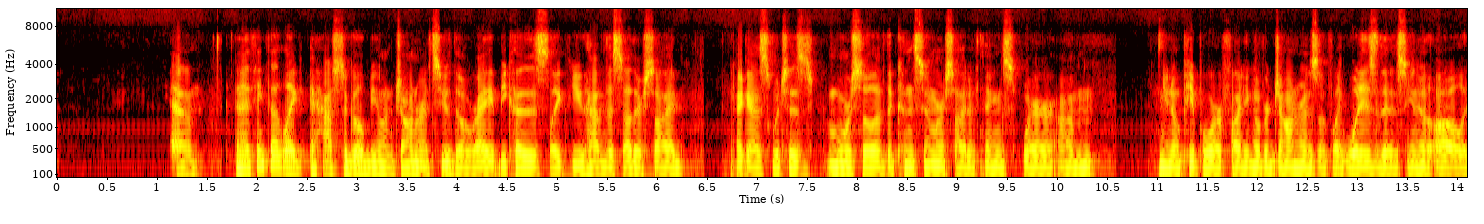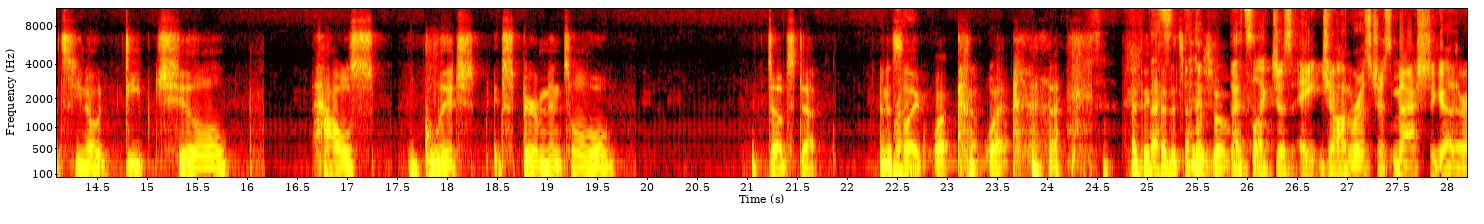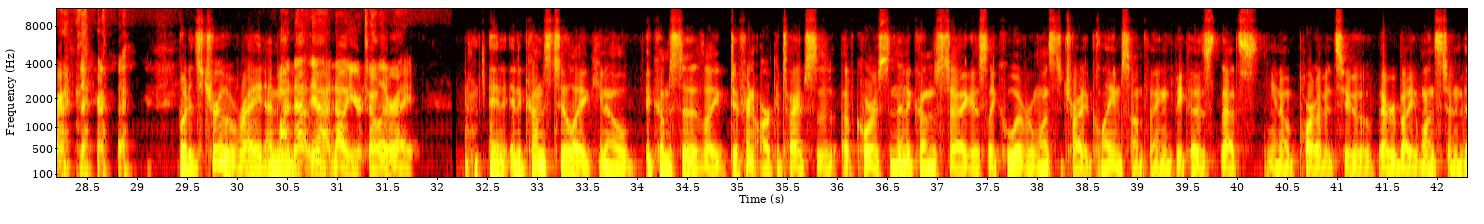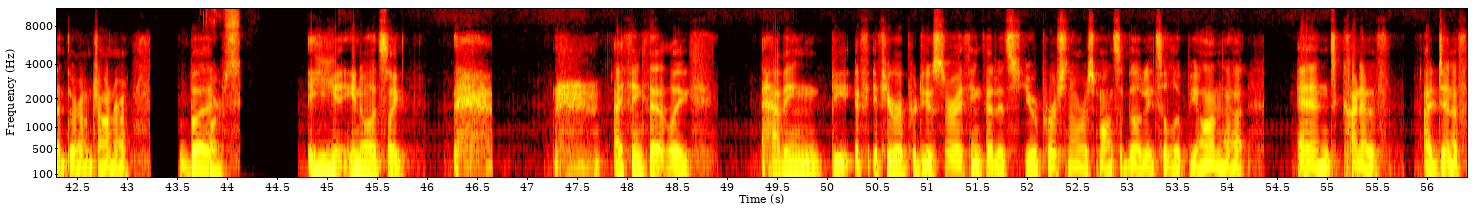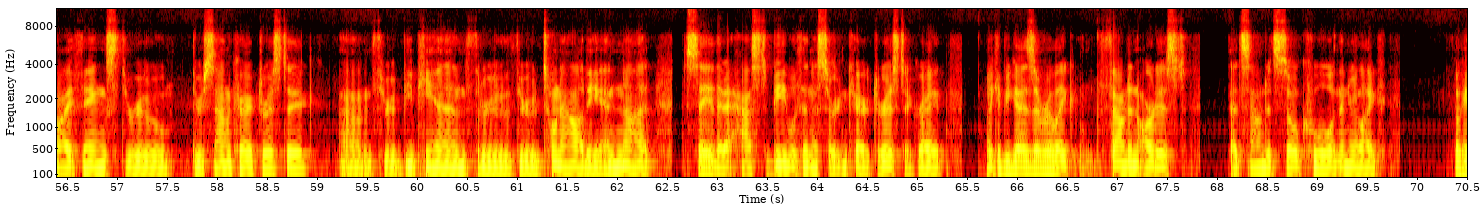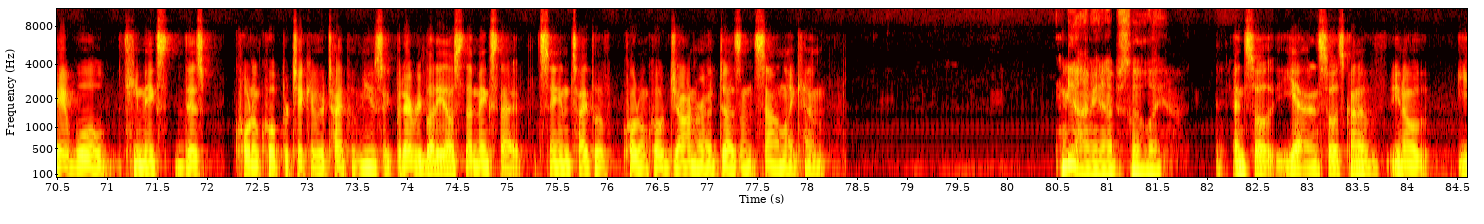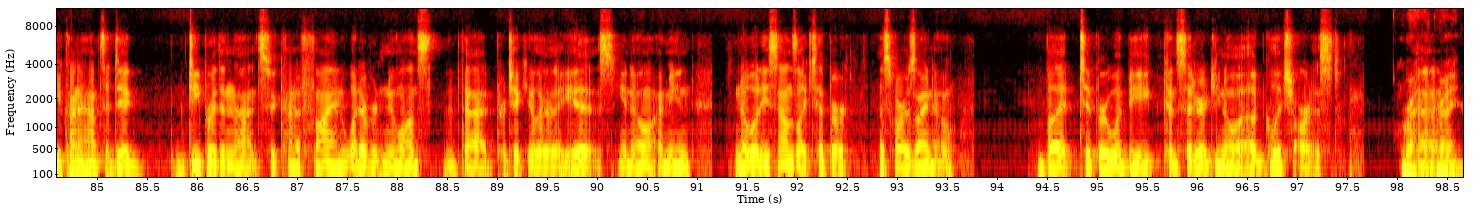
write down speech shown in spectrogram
Yeah, and I think that like it has to go beyond genre too, though, right? Because like you have this other side, I guess, which is more so of the consumer side of things, where um, you know, people are fighting over genres of like, what is this? You know, oh, it's you know, deep chill, house, glitch, experimental dubstep. And it's right. like what? What? I think that it's more so that's like just eight genres just mashed together right there. But it's true right? I mean i know yeah no you're totally right. And, and it comes to like you know it comes to like different archetypes of course and then it comes to i guess like whoever wants to try to claim something because that's you know part of it too. Everybody wants to invent their own genre. But you, you know it's like i think that like having be if, if you're a producer i think that it's your personal responsibility to look beyond that and kind of identify things through through sound characteristic um, through bpm through through tonality and not say that it has to be within a certain characteristic right? Like have you guys ever like found an artist that sounded so cool and then you're like okay well he makes this quote unquote particular type of music but everybody else that makes that same type of quote unquote genre doesn't sound like him yeah, I mean, absolutely. And so, yeah, and so it's kind of, you know, you kind of have to dig deeper than that to kind of find whatever nuance that particularly is, you know? I mean, nobody sounds like Tipper as far as I know, but Tipper would be considered, you know, a glitch artist. Right, um, right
